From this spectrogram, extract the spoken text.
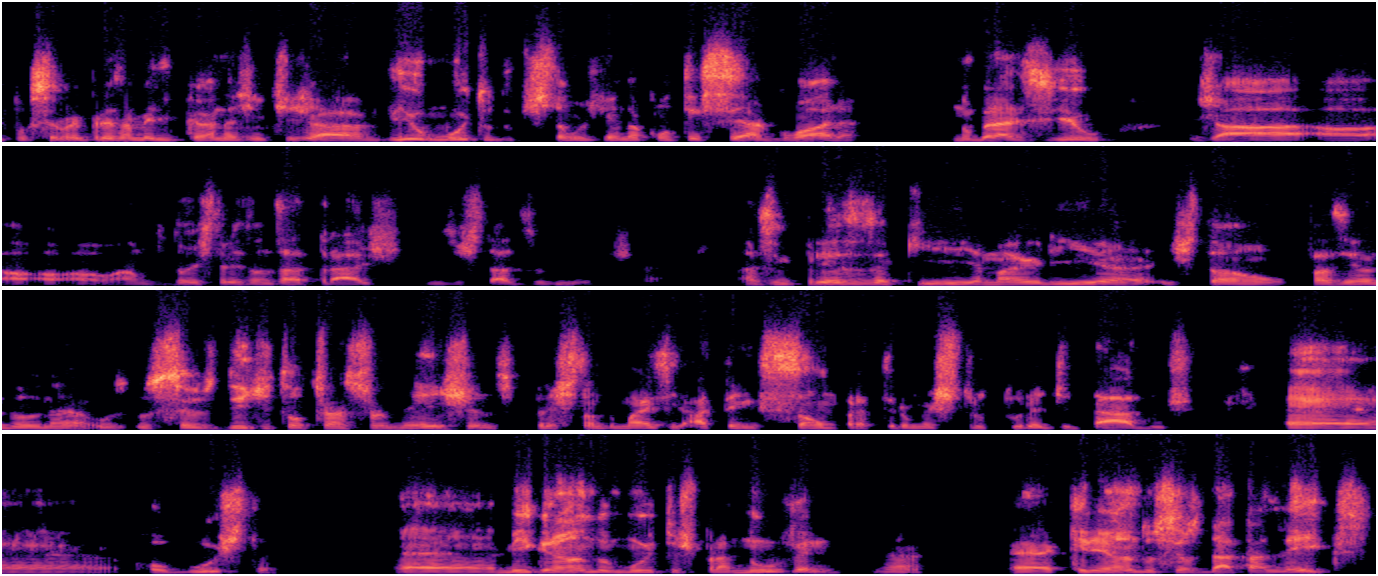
por ser uma empresa americana, a gente já viu muito do que estamos vendo acontecer agora no Brasil, já há, há, há uns dois, três anos atrás, nos Estados Unidos. Né? As empresas aqui, a maioria, estão fazendo né, os, os seus digital transformations, prestando mais atenção para ter uma estrutura de dados é, robusta é, migrando muitos para nuvem, né? É, criando seus data lakes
